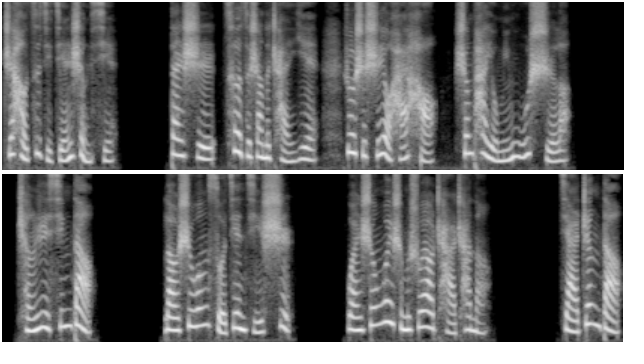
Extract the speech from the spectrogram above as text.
只好自己俭省些。但是册子上的产业，若是时有还好，生怕有名无实了。成日兴道：“老世翁所见即是。晚生为什么说要查查呢？”贾政道：“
